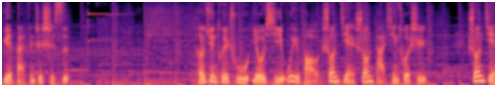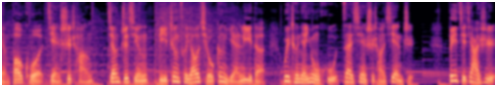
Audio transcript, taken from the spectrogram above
约百分之十四。腾讯推出游戏喂饱双减双打新措施。双减包括减时长，将执行比政策要求更严厉的未成年用户在线时长限制，非节假日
